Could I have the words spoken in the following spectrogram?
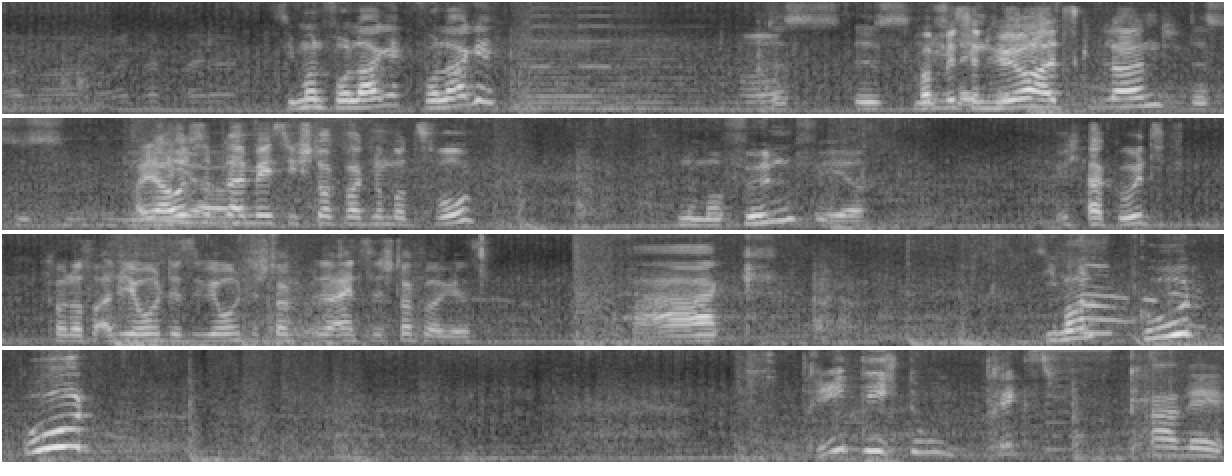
aber noch etwas weiter. Simon, Vorlage, Vorlage. Oh, Das ist. War ein bisschen höher als geplant. Das ist. War ja außerplanmäßig Stockwerk Nummer 2. Nummer 5 eher. Ja gut. Kommt auf an, wie hoch das, wie hoch das Stock, der einzelne Stockwerk ist. Fuck. Simon, gut, gut. Dreh dich, du Dreckskarre.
